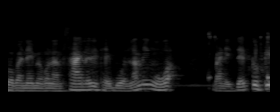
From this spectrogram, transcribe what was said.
của bài này mà còn làm sai nữa thì thấy buồn lắm ấy ngủ ạ. Bài này dễ cực kỳ.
